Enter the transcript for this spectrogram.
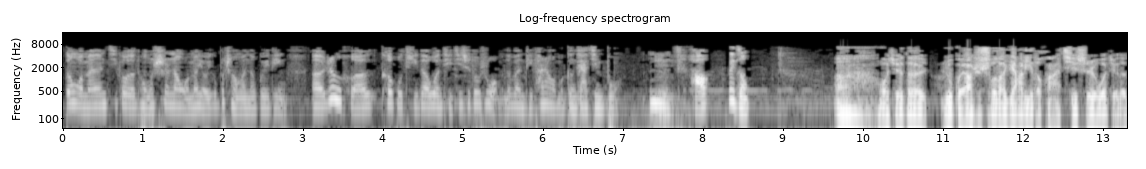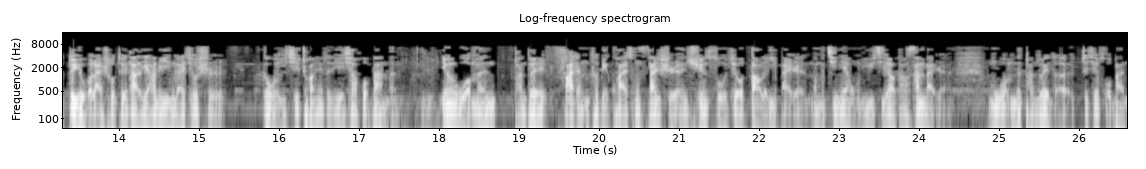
跟我们机构的同事呢，我们有一个不成文的规定，呃，任何客户提的问题，其实都是我们的问题，它让我们更加进步。嗯，好，魏总，啊、我觉得如果要是说到压力的话，其实我觉得对于我来说最大的压力应该就是跟我一起创业的这些小伙伴们，嗯因为我们团队发展的特别快，从三十人迅速就到了一百人。那么今年我们预计要到三百人。我们的团队的这些伙伴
